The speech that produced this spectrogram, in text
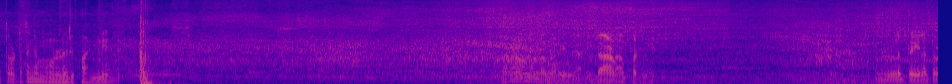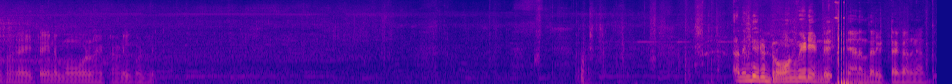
തേയിലത്തോട്ടത്തിന്റെ മുകളിലൊരു പള്ളിയുണ്ട്. കാണുന്നുണ്ടോന്നറിയില്ല ഇതാണ് ആ പള്ളി. ഫുള്ള് തേയിലത്തോട്ടം ആയിട്ട് അതിന്റെ മുകളിലായിട്ടാണ് ഈ പള്ളി. അതിന്റെ ഒരു ഡ്രോൺ വീഡിയോ ഉണ്ട് ഞാൻ എന്തായാലും ഇട്ടേക്കാം അതിനകത്ത്.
